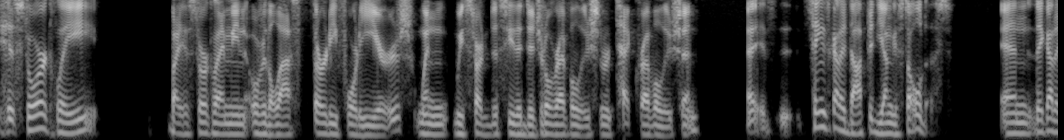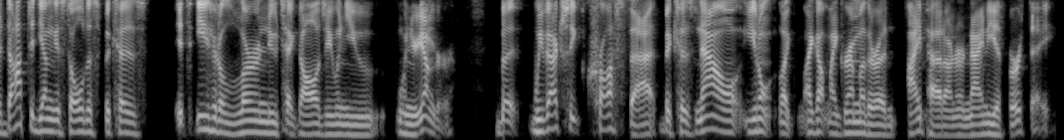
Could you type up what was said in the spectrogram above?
historically, by historically, I mean over the last 30, 40 years, when we started to see the digital revolution or tech revolution, uh, things got adopted youngest oldest. And they got adopted youngest oldest because it's easier to learn new technology when you when you're younger. But we've actually crossed that because now you don't like I got my grandmother an iPad on her 90th birthday.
